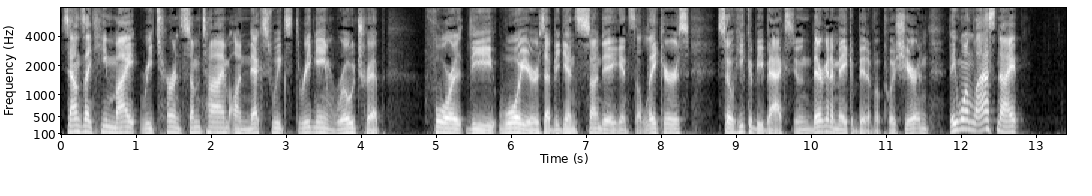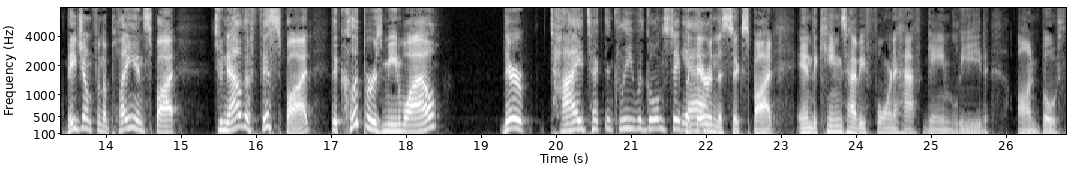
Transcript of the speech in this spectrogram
sounds like he might return sometime on next week's three game road trip for the Warriors that begins Sunday against the Lakers. So he could be back soon. They're going to make a bit of a push here. And they won last night. They jumped from the play in spot to now the fifth spot. The Clippers, meanwhile, they're tied technically with Golden State, but they're in the sixth spot. And the Kings have a four and a half game lead on both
